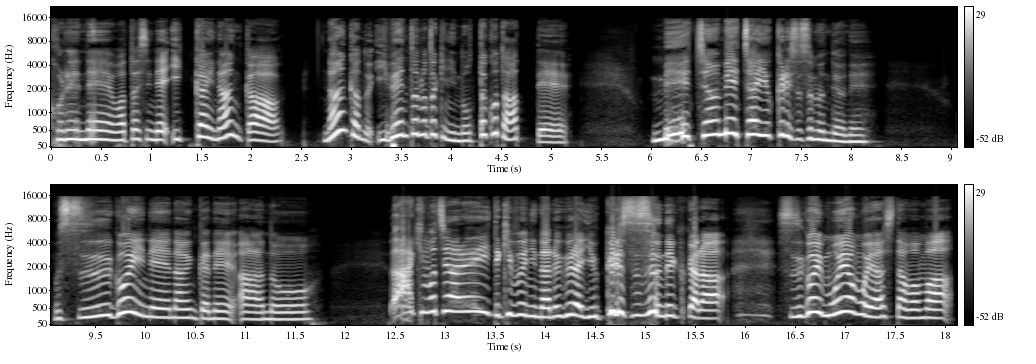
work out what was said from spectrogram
これね、私ね、一回なんか、なんかのイベントの時に乗ったことあって、めちゃめちゃゆっくり進むんだよね。すごいね、なんかね、あの、あー気持ち悪いって気分になるぐらいゆっくり進んでいくから、すごいモヤモヤしたまま、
